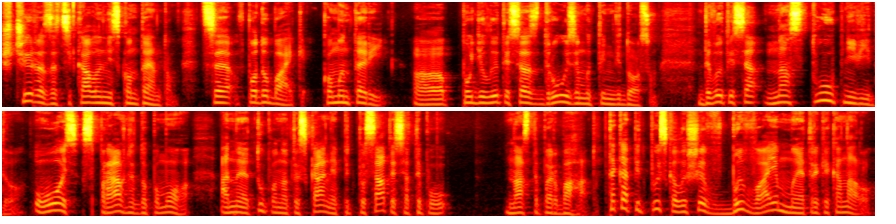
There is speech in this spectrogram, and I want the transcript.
щира зацікавленість контентом, це вподобайки, коментарі, е, поділитися з друзями тим відосом, дивитися наступні відео. Ось справжня допомога, а не тупо натискання, підписатися, типу. Нас тепер багато. Така підписка лише вбиває метрики каналу.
